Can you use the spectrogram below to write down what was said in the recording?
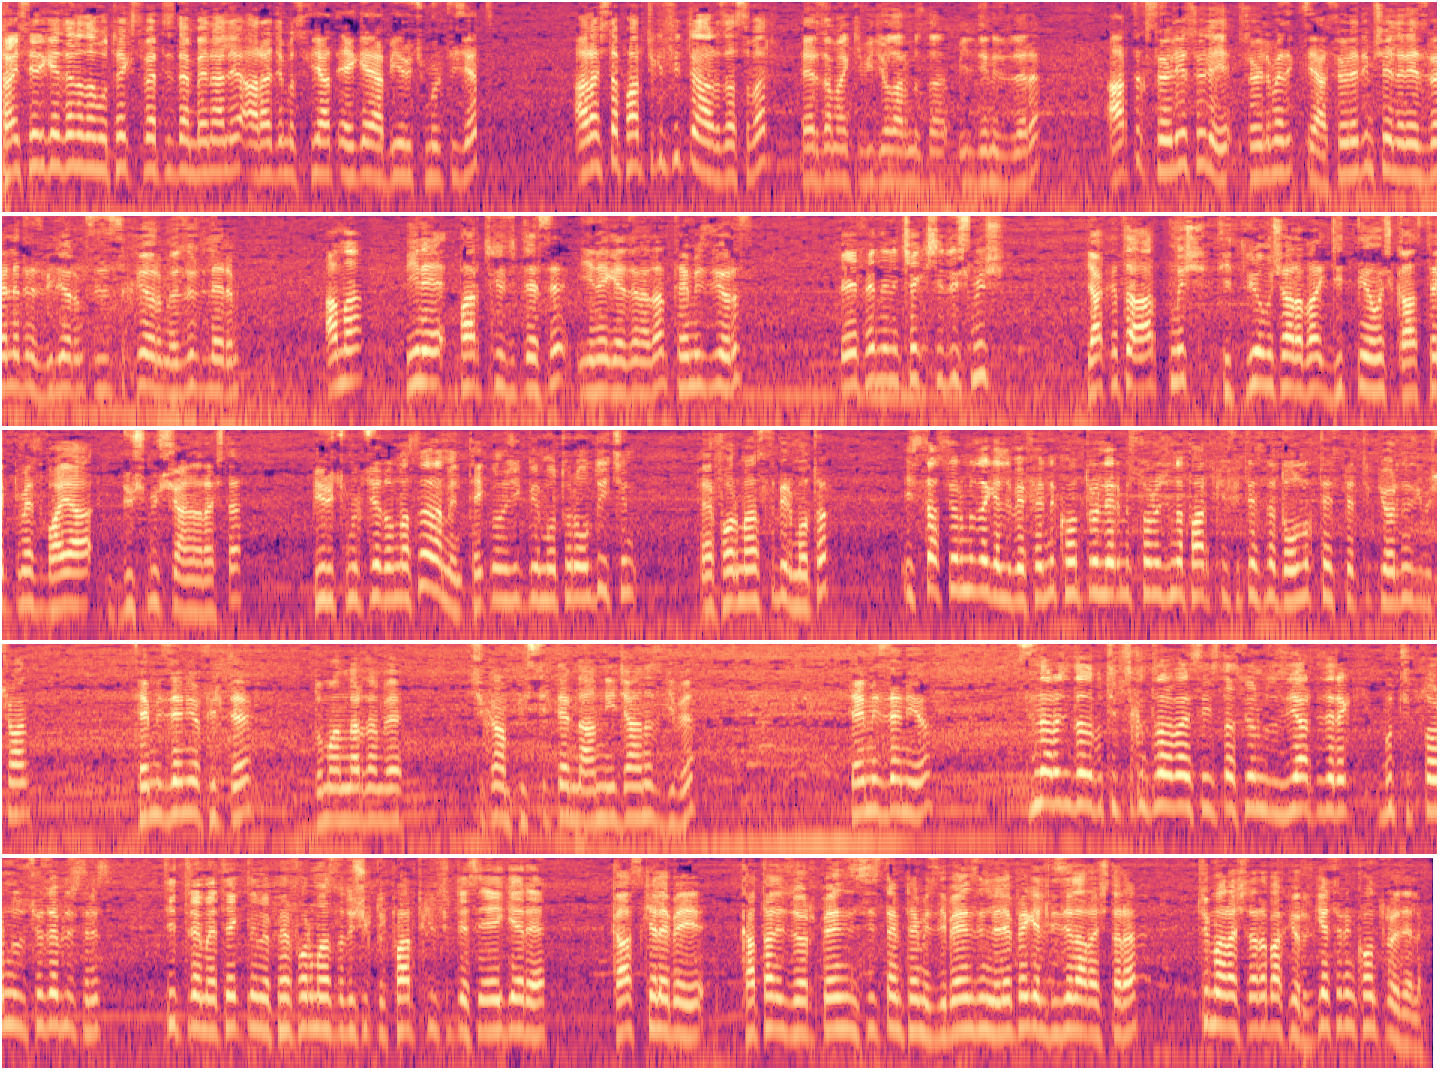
Kayseri Gezen Adam Oto Ekspertiz'den ben Ali. Aracımız Fiat Egea 1.3 Multijet. Araçta partikül filtre arızası var. Her zamanki videolarımızda bildiğiniz üzere. Artık söyleye söyleye söylemedik ya. Söylediğim şeyleri ezberlediniz biliyorum. Sizi sıkıyorum özür dilerim. Ama yine partikül filtresi yine Gezen Adam temizliyoruz. Beyefendinin çekişi düşmüş. Yakıtı artmış. Titriyormuş araba. Gitmiyormuş. Gaz tepkimesi bayağı düşmüş yani araçta. 1.3 Multijet olmasına rağmen teknolojik bir motor olduğu için performanslı bir motor. İstasyonumuza geldi beyefendi. Kontrollerimiz sonucunda partikül filtresinde doluluk tespit ettik. Gördüğünüz gibi şu an temizleniyor filtre. Dumanlardan ve çıkan pisliklerini de anlayacağınız gibi temizleniyor. Sizin aracınızda da bu tip sıkıntılar varsa istasyonumuzu ziyaret ederek bu tip sorununuzu çözebilirsiniz. Titreme, tekleme, performansta düşüklük, partikül filtresi, EGR, gaz kelebeği, katalizör, benzin sistem temizliği, benzinli, LPG dizel araçlara, tüm araçlara bakıyoruz. Getirin kontrol edelim.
